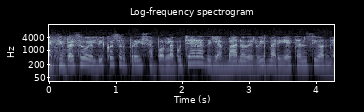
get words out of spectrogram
Así pasó el disco sorpresa por la cuchara de la mano de Luis María Estancione.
